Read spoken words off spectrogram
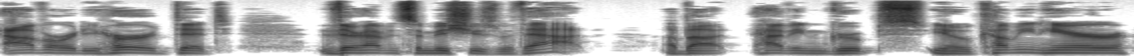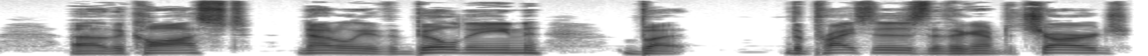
I've already heard that they're having some issues with that about having groups, you know, coming here, uh, the cost not only of the building, but the prices that they're going to have to charge,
